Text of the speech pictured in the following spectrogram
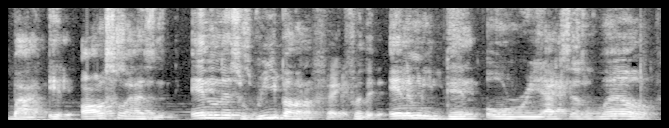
by it also has an endless rebound effect for the enemy then overreacts as well.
